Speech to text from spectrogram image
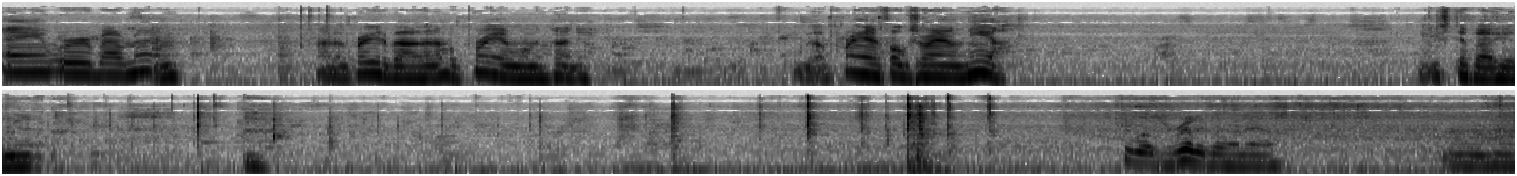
I ain't worried about nothing. I done prayed about it. I'm a praying woman, honey. We are praying folks around here. Me step out here a minute. See what's really going on. Mm-hmm.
